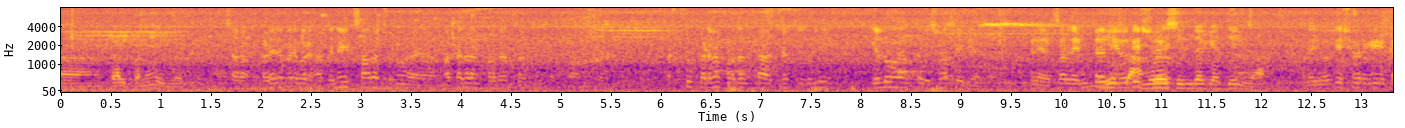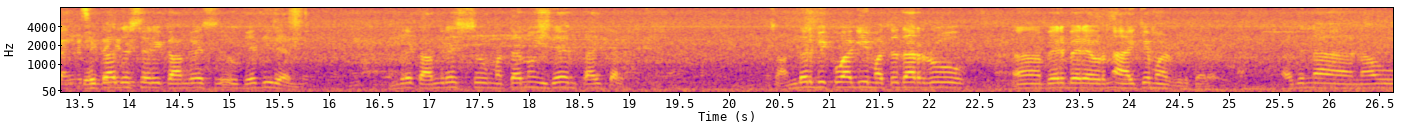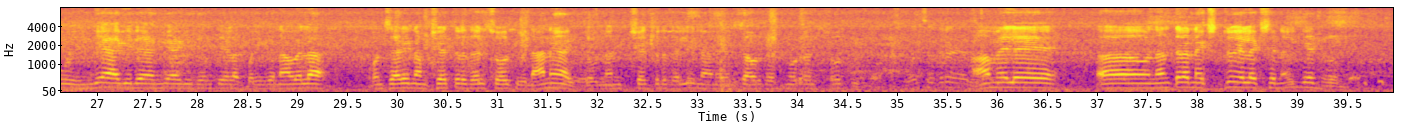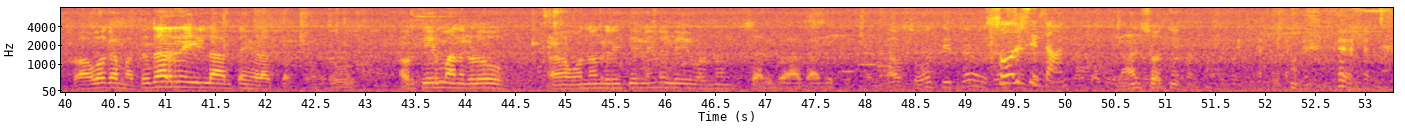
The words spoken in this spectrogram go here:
ಕಲ್ಪನೆ ಇರ್ಬೋದು ಸರ್ ಕಳೆದ ಬಾರಿ ಬರೀ ಹದಿನೈದು ಸಾವಿರ ಚುನಾವ ಮತಗಳನ್ನು ಪಡೆದಂಥ ಅಷ್ಟು ಕಡಿಮೆ ಪಡೆದಂಥ ಅಭ್ಯರ್ಥಿಗಳಲ್ಲಿ ಗೆಲ್ಲುವಂಥ ವಿಶ್ವಾಸ ಇದೆ ಅಂತ ಎರಡು ಸಾವಿರದ ಎಂಟರಲ್ಲಿ ಯೋಗೇಶ್ವರ್ ಕಾಂಗ್ರೆಸ್ಸಿಂದ ಗೆದ್ದಿಲ್ವಾ? ಯೋಗೇಶ್ವರ್ಗೆ ಕಾಂಗ್ರೆಸ್ ಬೇಕಾದಷ್ಟು ಸರಿ ಕಾಂಗ್ರೆಸ್ ಗೆದ್ದಿದೆ ಅಲ್ಲಿ. ಅಂದರೆ ಕಾಂಗ್ರೆಸ್ ಮತನೂ ಇದೆ ಅಂತ ಆಯ್ತಲ್ಲ. ಸಾಂದರ್ಭಿಕವಾಗಿ ಮತದಾರರು ಆ, ಬೇರೆ ಬೇರೆಯವ್ರನ್ನ ಆಯ್ಕೆ ಮಾಡಿಬಿಡ್ತಾರೆ. ಅದನ್ನು ನಾವು ಹಿಂಗೆ ಆಗಿದೆ ಹಂಗೆ ಆಗಿದೆ ಅಂತ ಹೇಳಕ್ಕೆ ಈಗ ನಾವೆಲ್ಲ ಒಂದು ಸಾರಿ ನಮ್ಮ ಕ್ಷೇತ್ರದಲ್ಲಿ ಸೋಲ್ತೀವಿ. ನಾನೇ ಆಯ್ತು. ನನ್ನ ಕ್ಷೇತ್ರದಲ್ಲಿ ನಾನು ಎರಡು ಸಾವಿರದ ಹದಿಮೂರರಲ್ಲಿ ಸೋತಿದ್ದೆ ಹೋಲಿಸಿದ್ರೆ ಆಮೇಲೆ ನಂತರ ನೆಕ್ಸ್ಟ್ ಎಲೆಕ್ಷನಲ್ಲಿ ಗೆದ್ದು ಬಂದೆ ಸೊ ಅವಾಗ ಮತದಾರರೇ ಇಲ್ಲ ಅಂತ ಹೇಳಕ್ಕೆ ಅವರು ಅವ್ರ ತೀರ್ಮಾನಗಳು ಒಂದೊಂದು ರೀತಿಯಲ್ಲಿ ಒಂದೊಂದು ಸಾರಿ ಆಗುತ್ತೆ ನಾವು ಸೋತಿದ್ದ ಸೋಲ್ಸಿದ್ದ ನಾನು ಸೋತಿದ್ದೆ.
